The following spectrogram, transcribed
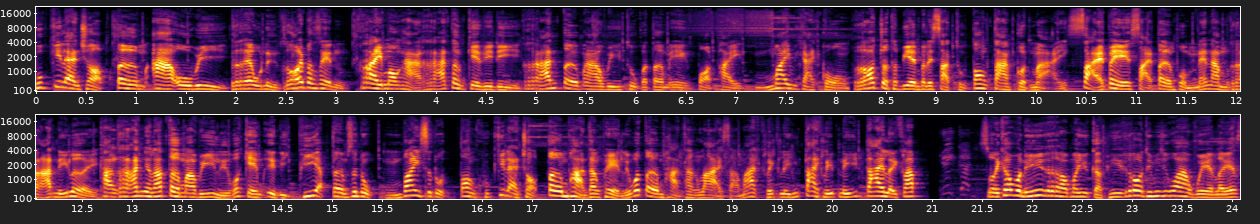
Cookie Land Shop เติม ROV เร็ว 100%ใครมองหาร้านเติมเกมดีๆ ร้านเติม ROV ถูกกว่าเติมเองปลอดภัย ไม่มีการโกง เพราะจดทะเบียนบริษัทถูกต้องตามกฎหมาย สายเปย์สายเติมผมแนะนำร้านนี้เลย ทางร้านยังรับเติม ROV หรือว่าเกมอื่นอีกเพียบ เติมสนุกไม่สะดุดต้อง Cookie Land Shop เติมผ่านทางเพจหรือว่าเติมผ่านทางไลน์สามารถคลิกลิงก์ใต้คลิปนี้ได้เลยครับสวัสดีครับวันนี้เรามาอยู่กับฮีโร่ที่มีชื่อว่าเวเลส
